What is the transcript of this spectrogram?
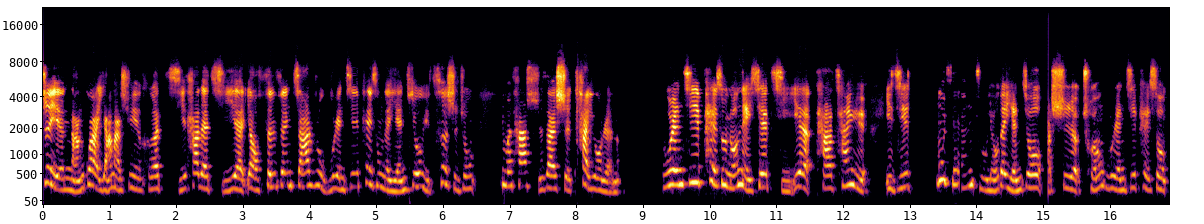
这也难怪亚马逊和其他的企业要纷纷加入无人机配送的研究与测试中，因为它实在是太诱人了。无人机配送有哪些企业它参与，以及？目前主流的研究是纯无人机配送，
